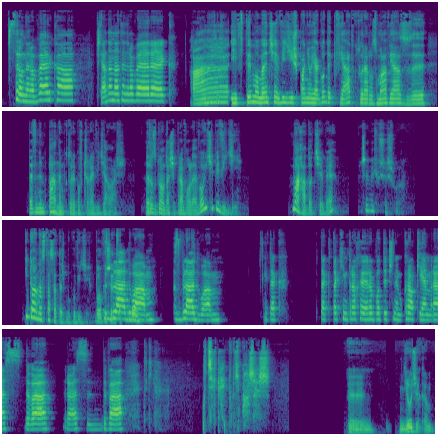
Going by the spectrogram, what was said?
w stronę rowerka, wsiada na ten rowerek. A i w tym momencie widzisz panią Jagodę Kwiat, która rozmawia z pewnym panem, którego wczoraj widziałaś. Rozgląda się prawo-lewo i ciebie widzi. Macha do ciebie, żebyś przyszła. I do Anastasa też, bo go widzi. Bo wyszedł. Zbladłam, zbladłam. I tak, tak takim trochę robotycznym krokiem, raz, dwa, raz, dwa. Taki, uciekaj, póki możesz. Yy, nie uciekam.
